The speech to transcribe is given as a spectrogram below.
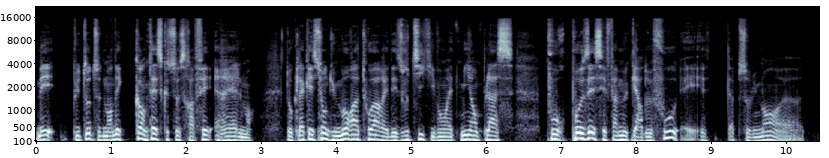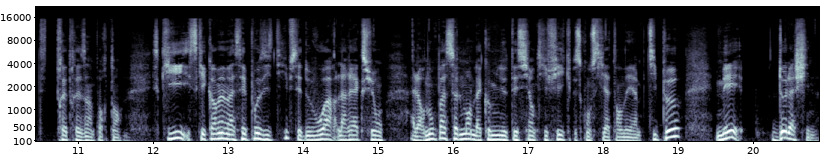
mais plutôt de se demander quand est-ce que ce sera fait réellement. Donc la question du moratoire et des outils qui vont être mis en place pour poser ces fameux garde-fous est absolument euh, très très important. Ce qui, ce qui est quand même assez positif, c'est de voir la réaction, alors non pas seulement de la communauté scientifique, parce qu'on s'y attendait un petit peu, mais de la Chine.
